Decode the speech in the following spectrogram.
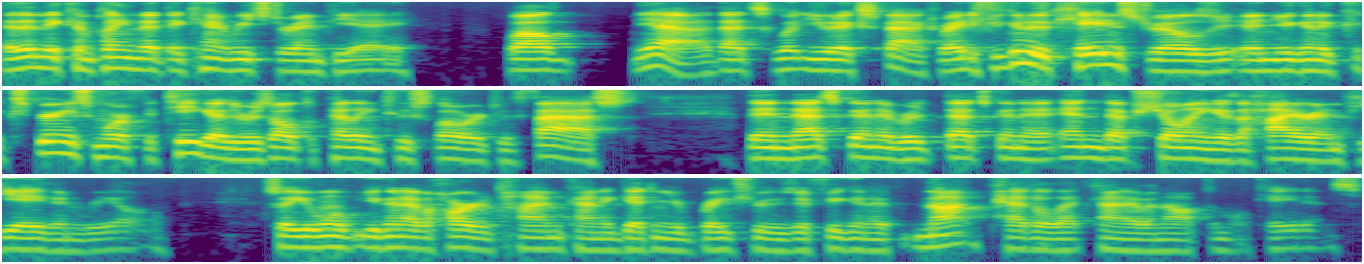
and then they complain that they can't reach their NPA. Well, yeah, that's what you would expect, right? If you're going to do cadence drills and you're going to experience more fatigue as a result of pedaling too slow or too fast, then that's going to that's going to end up showing as a higher MPA than real. So you won't you're going to have a harder time kind of getting your breakthroughs if you're going to not pedal at kind of an optimal cadence.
